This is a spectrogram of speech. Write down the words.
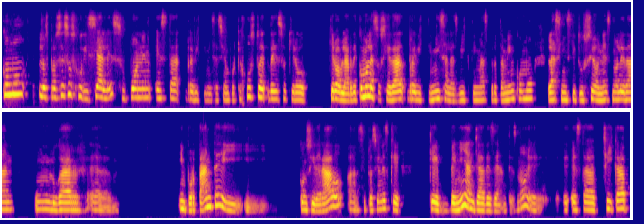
cómo los procesos judiciales suponen esta revictimización, porque justo de eso quiero, quiero hablar, de cómo la sociedad revictimiza a las víctimas, pero también cómo las instituciones no le dan un lugar eh, importante y, considerado a situaciones que, que, venían ya desde antes, ¿no? Eh, esta chica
